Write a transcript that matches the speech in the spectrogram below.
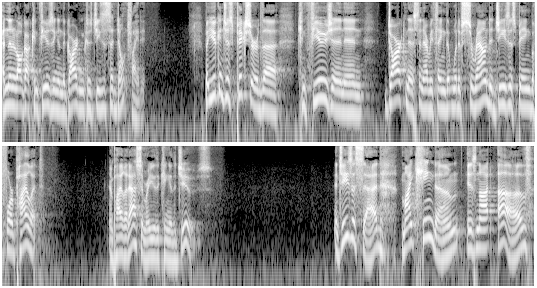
And then it all got confusing in the garden because Jesus said, don't fight it. But you can just picture the confusion and darkness and everything that would have surrounded Jesus being before Pilate. And Pilate asked him, Are you the king of the Jews? And Jesus said, My kingdom is not of,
